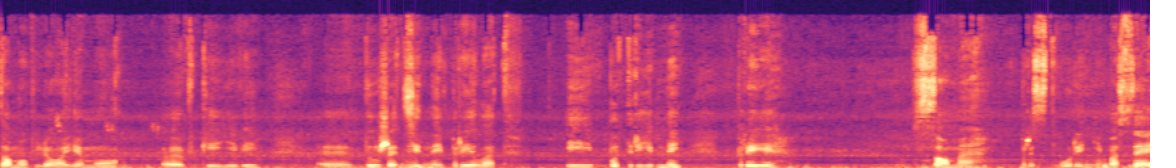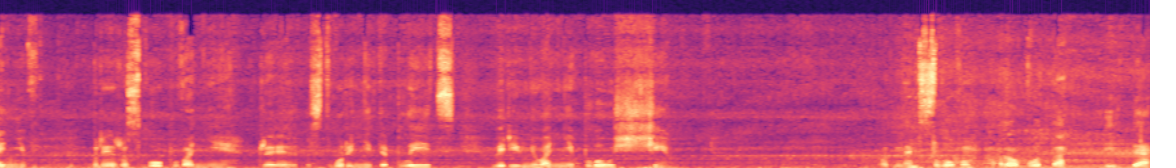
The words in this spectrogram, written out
замовляємо е, в Києві. Е, Дуже цінний прилад і потрібний при саме при створенні басейнів, при розкопуванні, при створенні теплиць, вирівнюванні площі. Одним словом, робота йде.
